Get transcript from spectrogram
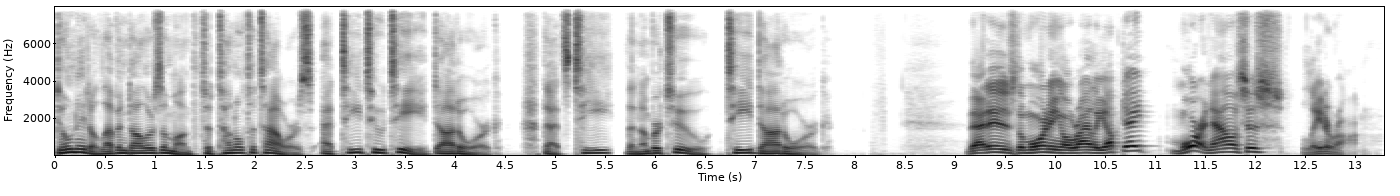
Donate $11 a month to Tunnel to Towers at t2t.org. That's T, the number 2, T.org. That is the Morning O'Reilly Update. More analysis later on.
